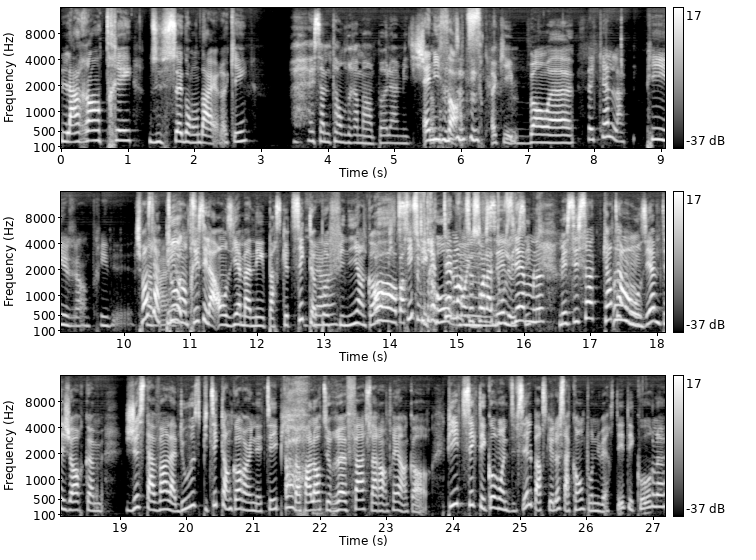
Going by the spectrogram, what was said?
la rentrée du secondaire, OK? Hey, ça me tente vraiment pas, là, à midi. Any thoughts? OK, bon... euh, C'est quelle la pire rentrée de. je pense que la pire rentrée, c'est la onzième année, parce que tu sais que t'as pas fini encore. Oh, parce tu que tu voudrais tellement que ce soit la douzième, là. Mais c'est ça, quand t'es en Mm. onzième, t'es genre comme juste avant la 12, puis tu sais que t'as encore un été, puis qu'il va falloir que tu refasses la rentrée encore. Puis tu sais que tes cours vont être difficiles parce que là, ça compte pour l'université, tes cours, là.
